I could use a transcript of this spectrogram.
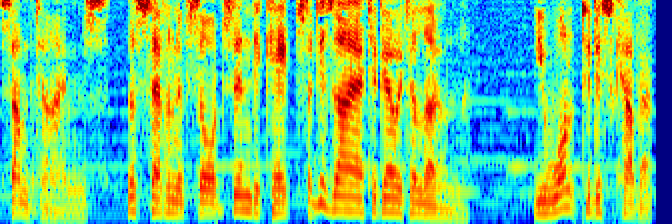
Sometimes, the Seven of Swords indicates a desire to go it alone. You want to discover,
